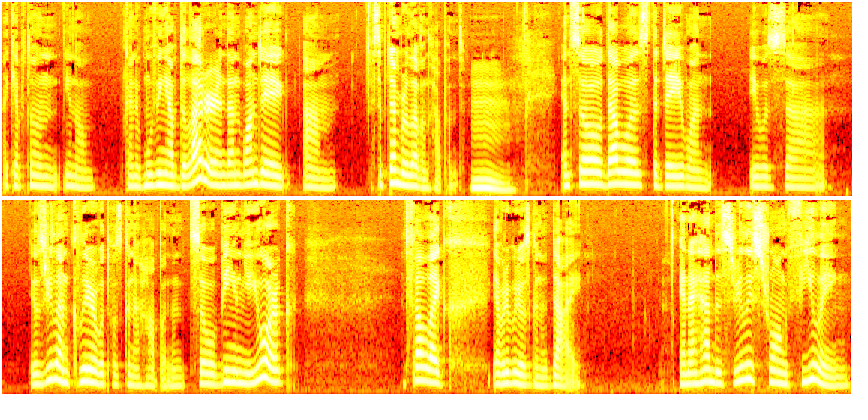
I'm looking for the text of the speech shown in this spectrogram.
I kept on, you know, kind of moving up the ladder. And then one day, um, September 11th happened, Hmm. and so that was the day when it was uh, it was really unclear what was going to happen. And so, being in New York, it felt like everybody was going to die. And I had this really strong feeling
